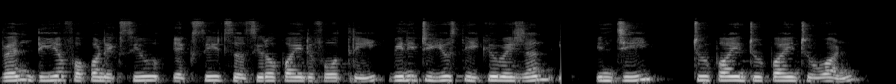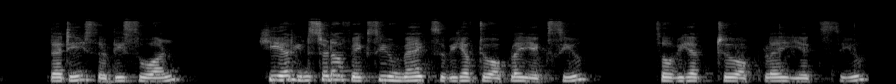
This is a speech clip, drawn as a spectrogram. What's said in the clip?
when df upon xu exceeds 0.43 we need to use the equation in g 2.2.1 that is this one. Here instead of xu max we have to apply xu so we have to apply xu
